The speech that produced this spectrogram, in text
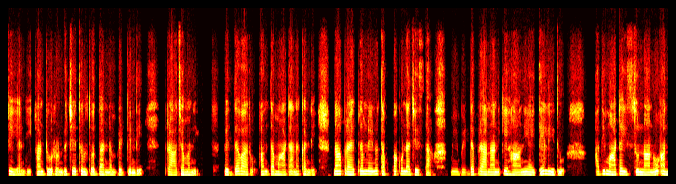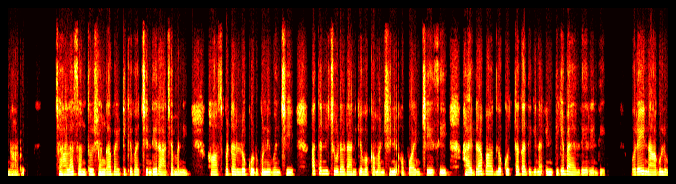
చేయండి అంటూ రెండు చేతులతో దండం పెట్టింది రాజమణి. పెద్దవారు అంత మాట అనకండి. నా ప్రయత్నం నేను తప్పకుండా చేస్తా. మీ బిడ్డ ప్రాణానికి హాని అయితే లేదు. అది మాట ఇస్తున్నాను అన్నాడు. చాలా సంతోషంగా బయటికి వచ్చింది రాజమణి. హాస్పిటల్లో కొడుకుని ఉంచి అతన్ని చూడడానికి ఒక మనిషిని అపాయింట్ చేసి హైదరాబాద్లో కొత్తగా దిగిన ఇంటికి బయలుదేరింది. ఒరేయ్ నాగులు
